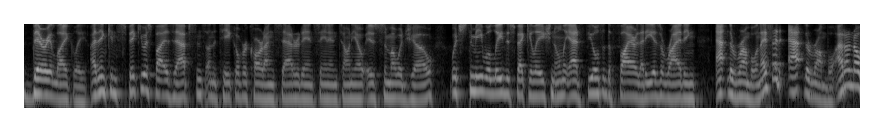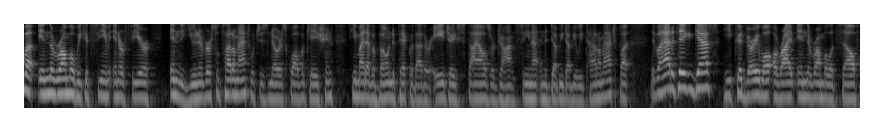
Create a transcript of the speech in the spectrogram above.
Very likely. I think conspicuous by his absence on the takeover card on Saturday in San Antonio is Samoa Joe, which to me will lead to speculation, only add fuel to the fire that he is arriving at the Rumble. And I said at the Rumble. I don't know about in the Rumble. We could see him interfere in the Universal title match, which is no disqualification. He might have a bone to pick with either AJ Styles or John Cena in the WWE title match. But if I had to take a guess, he could very well arrive in the Rumble itself,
